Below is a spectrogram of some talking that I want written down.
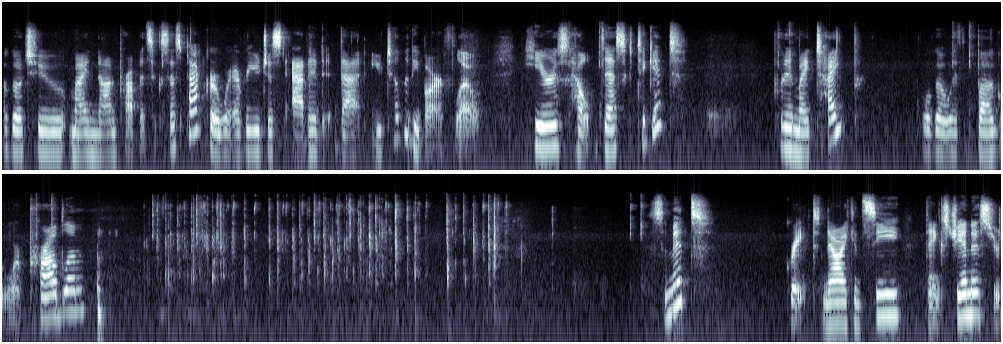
I'll go to my nonprofit success pack or wherever you just added that utility bar flow. Here's help desk ticket. Put in my type. We'll go with bug or problem. Submit. Great. Now I can see, thanks Janice, your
